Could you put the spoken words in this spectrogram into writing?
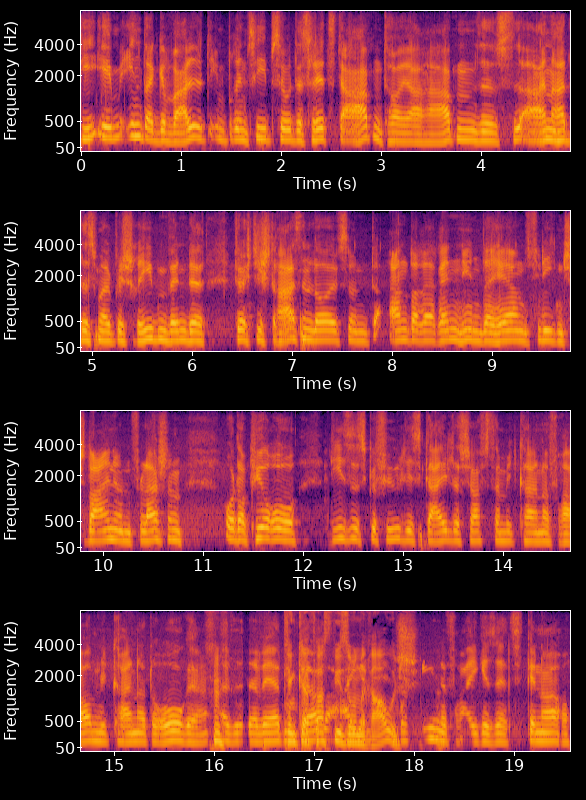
die eben in der Gewalt im Prinzip so das letzte Abenteuer haben. Das, einer hat es mal beschrieben, wenn du durch die Straßen läufst und andere rennen hinterher und fliegen Steine und Flaschen oder Pyro. Dieses Gefühl ist geil, das schaffst du mit keiner Frau, mit keiner Droge. Also da werden Klingt ja fast wie so ein Rausch. freigesetzt, genau.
